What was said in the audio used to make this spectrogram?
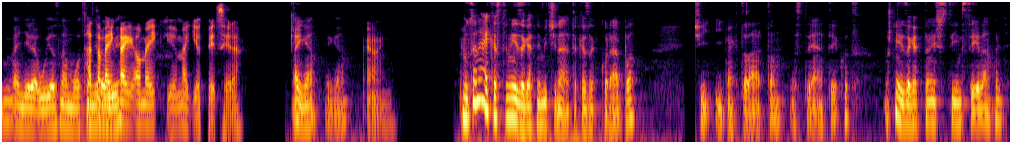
mennyire új, az nem volt Hát amelyik, új. meg, amelyik megjött PC-re. Igen, igen. Ja. Utána elkezdtem nézegetni, mit csináltak ezek korábban, és így, így megtaláltam ezt a játékot. Most nézegettem is Steam szélen, hogy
